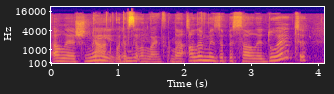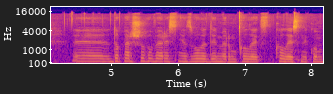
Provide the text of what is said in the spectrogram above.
але ж ми. так, буде все в онлайн Да, але ми записали дует е, до 1 вересня з Володимиром Колекс- Колесником.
